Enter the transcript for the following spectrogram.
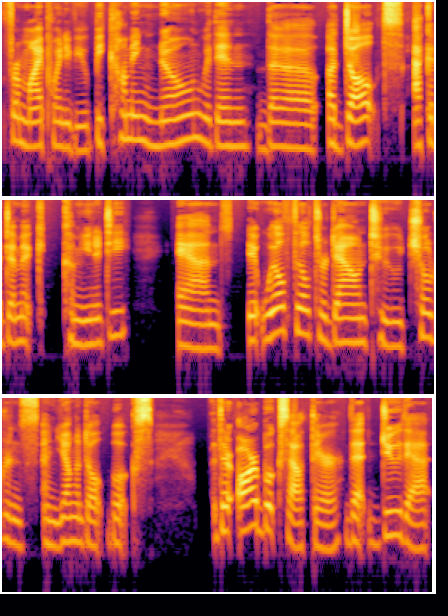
from my point of view, becoming known within the adult academic community, and it will filter down to children's and young adult books. There are books out there that do that,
